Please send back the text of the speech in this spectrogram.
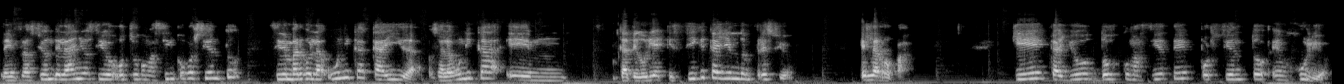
la inflación del año ha sido 8,5%, sin embargo, la única caída, o sea, la única em, categoría que sigue cayendo en precio es la ropa, que cayó 2,7% en julio.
